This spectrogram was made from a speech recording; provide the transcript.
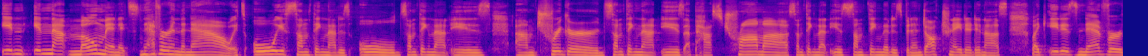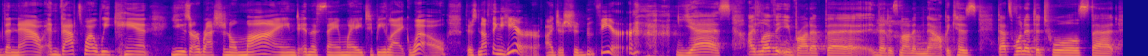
in in that moment it's never in the now. It's always something that is old something that is um, triggered something that is a past trauma something that is something that has been indoctrinated in us. Like it is never the now. And that's why we can't use our rational mind in the same way to be like well there's nothing here. I just shouldn't fear. Yes. I love that you brought up the that it's not in the now because that's one of the tools that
